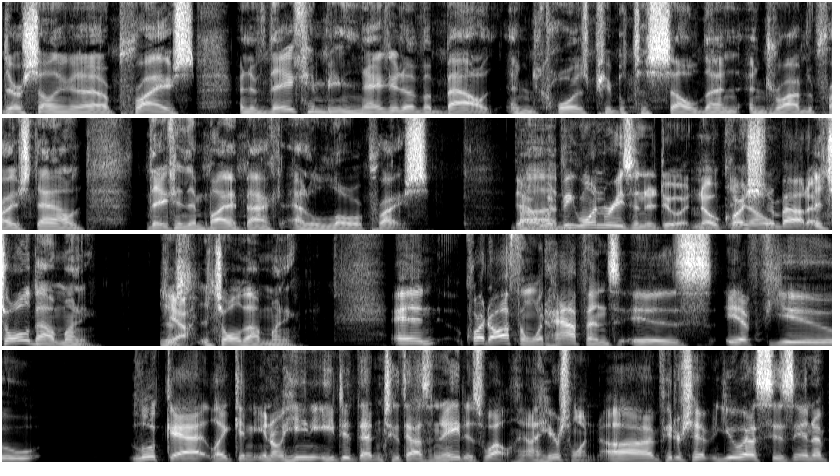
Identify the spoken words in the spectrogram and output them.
they're selling it at a price, and if they can be negative about and cause people to sell then and drive the price down, they can then buy it back at a lower price. That um, would be um, one reason to do it. No question you know, about it. It's all about money. Just, yeah, it's all about money. And quite often, what happens is if you look at like and you know he he did that in 2008 as well uh, here's one uh, peter schiff us is in a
